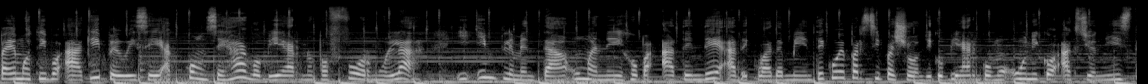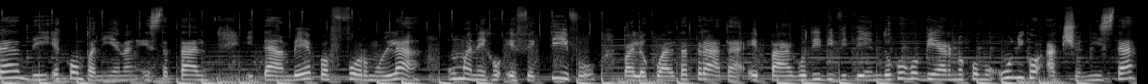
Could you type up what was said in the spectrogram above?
Para motivo aqui, PwC aconseja ao governo para formular e implementar um manejo para atender adequadamente com a participação do governo como único acionista de companhia estatal e também para formular um manejo efetivo para o qual trata o pago de dividendo com o governo como único acionista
